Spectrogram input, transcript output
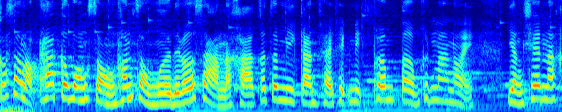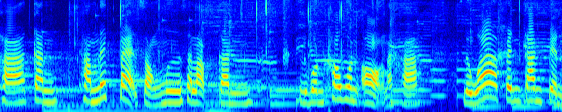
ก็สำหรับท่ากระบอง 2 ท่อน 2 มือเลเวล3นะคะ ก็จะมีการใช้เทคนิคเพิ่มเติมขึ้นมาหน่อย อย่างเช่นนะคะ การทำเลข 8 2 มือสลับกัน หรือบนเข้าบนออกนะคะ หรือว่าเป็นการเปลี่ยน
